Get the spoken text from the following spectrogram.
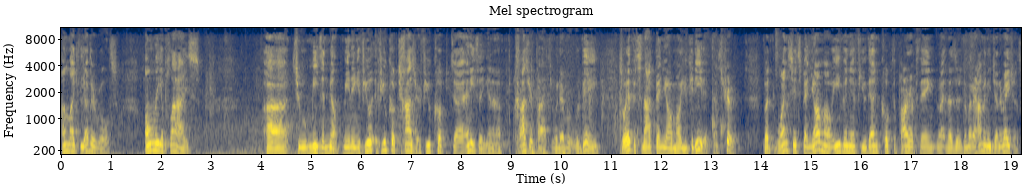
unlike the other rules, only applies uh, to meat and milk. Meaning, if you if you cooked chazer, if you cooked uh, anything in a chazer pot, whatever it would be, so if it's not ben yomo, you could eat it. That's true. But once it's ben yomo, even if you then cook the parav thing, right, no matter how many generations,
